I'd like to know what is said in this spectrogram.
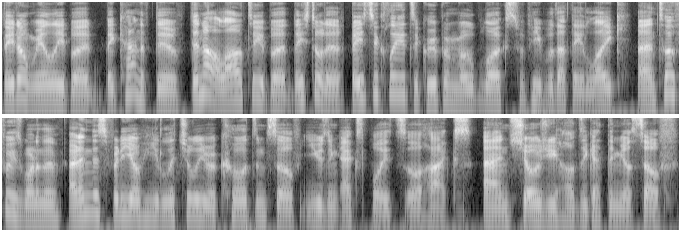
they don't really, but they kind of do. They're not allowed to, but they still do. Basically, it's a group on Roblox for people that they like, and Tofuu is one of them. And in this video, he literally records himself using exploits or hacks, and shows you how to get them yourself.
